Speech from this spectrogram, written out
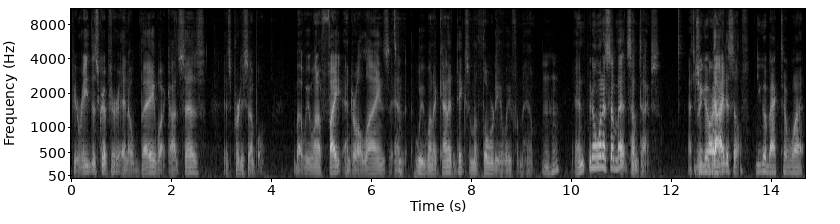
If you read the scripture and obey what God says, it's pretty simple. But we want to fight and draw lines, and we want to kind of take some authority away from Him. Mm-hmm. And we don't want to submit sometimes. That's a But you go back- Die to self. you go back to what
